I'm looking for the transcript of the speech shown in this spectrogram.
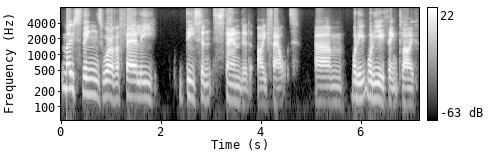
most things were of a fairly decent standard. I felt. Um, what do you What do you think, Clive?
